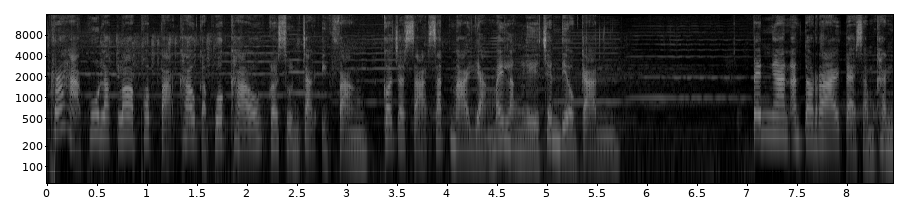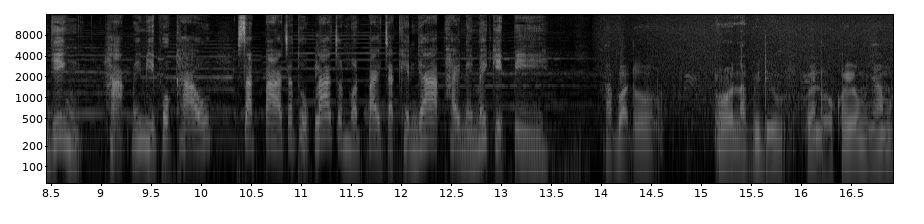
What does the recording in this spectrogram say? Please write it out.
เพราะหากผู้ลักลอบพบปะเข้ากับพวกเขา กระสุนจากอีกฝั่งก็จะสาดซัดมาอย่างไม่ลังเลเช่นเดียวกัน เป็นงานอันตรายแต่สำคัญยิ่ง หากไม่มีพวกเขา สัตว์ป่าจะถูกล่าจนหมดไปจากเคนยาภายในไม่กี่ปี na bado wanabidi uende uokoe huyo mnyama,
